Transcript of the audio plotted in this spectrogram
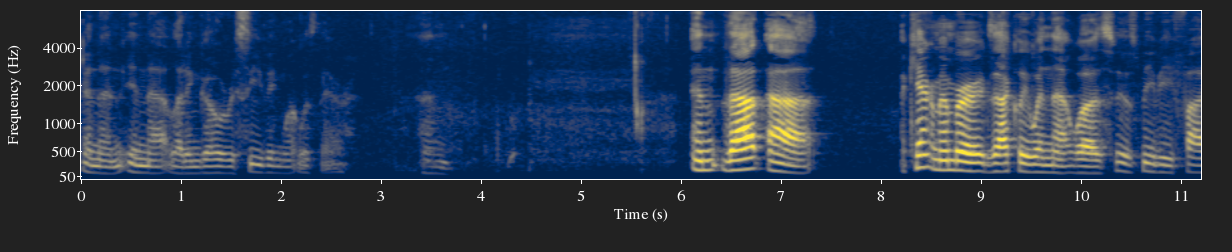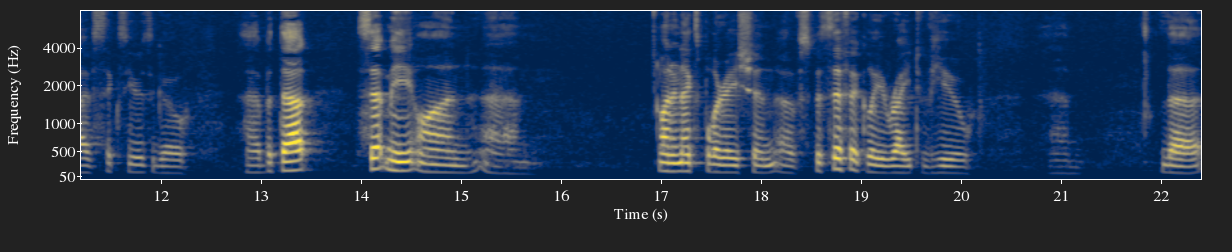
and then in that letting go, receiving what was there. Um, and that uh, I can't remember exactly when that was. It was maybe five, six years ago. Uh, but that set me on, um, on an exploration of specifically right view, um, the,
